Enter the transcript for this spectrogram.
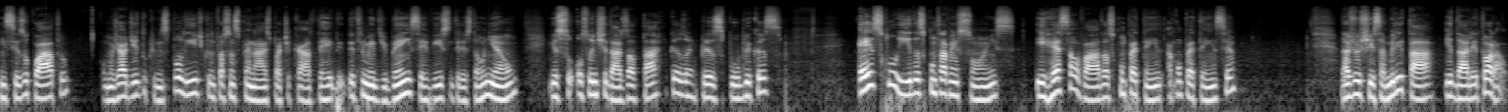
inciso 4, como já dito, crimes políticos, infrações penais praticadas em detrimento de bens, serviços interesses da União, isso, ou são entidades autárquicas ou empresas públicas, excluídas contravenções e ressalvadas a competência da Justiça Militar e da Eleitoral.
